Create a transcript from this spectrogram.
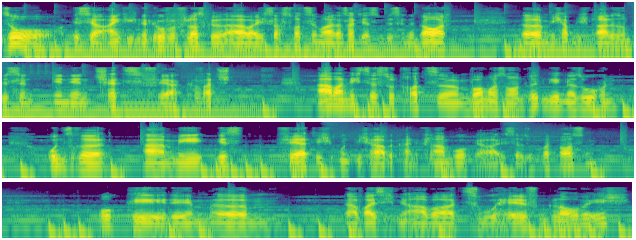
So, ist ja eigentlich eine doofe Floskel, aber ich sag's trotzdem mal, das hat jetzt ein bisschen gedauert. Ähm, ich habe mich gerade so ein bisschen in den Chats verquatscht. Aber nichtsdestotrotz ähm, wollen wir uns noch einen dritten Gegner suchen. Unsere Armee ist fertig und ich habe keine Clanburg. Ja, ist ja super, Thorsten. Okay, dem, ähm, da weiß ich mir aber zu helfen, glaube ich.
